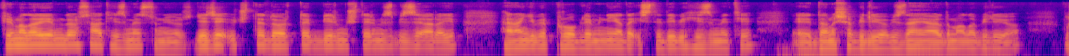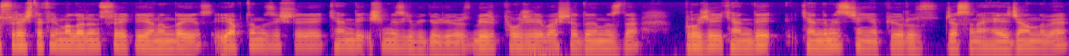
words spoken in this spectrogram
Firmalara 24 saat hizmet sunuyoruz. Gece 3'te 4'te bir müşterimiz bizi arayıp herhangi bir problemini ya da istediği bir hizmeti e, danışabiliyor, bizden yardım alabiliyor. Bu süreçte firmaların sürekli yanındayız. Yaptığımız işleri kendi işimiz gibi görüyoruz. Bir projeye başladığımızda projeyi kendi kendimiz için yapıyoruzcasına heyecanlı ve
